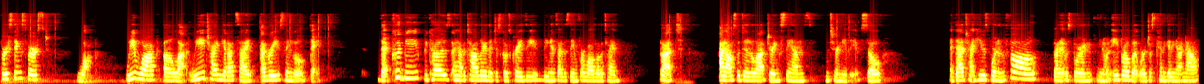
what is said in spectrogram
first things first, walk. We walk a lot. We try and get outside every single day. That could be because I have a toddler that just goes crazy being inside the same four walls all the time. But I also did it a lot during Sam's maternity leave. So at that time, he was born in the fall. Bennett was born, you know, in April, but we're just kind of getting out now.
